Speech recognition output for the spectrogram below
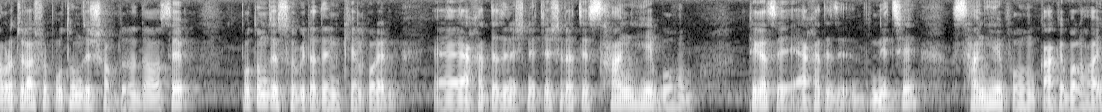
আমরা চলে আসব প্রথম যে শব্দটা দেওয়া আছে, প্রথম যে ছবিটা দেন খেয়াল করেন, এক হাতে জিনিস নিচ্ছে সেটা হচ্ছে সাংহে বহম, ঠিক আছে? এক হাতে নিচ্ছে সাংহে ফহম, কাকে বলা হয়?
